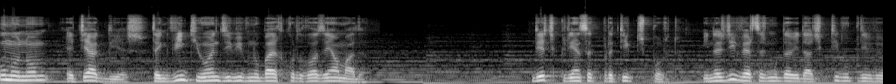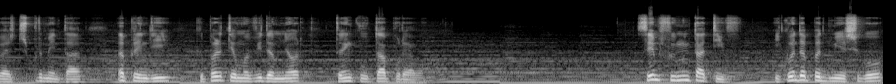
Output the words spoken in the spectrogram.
O meu nome é Tiago Dias, tenho 21 anos e vivo no bairro Cor-de-Rosa em Almada. Desde criança que pratico desporto e nas diversas modalidades que tive o privilégio de experimentar, aprendi que para ter uma vida melhor tenho que lutar por ela. Sempre fui muito ativo e quando a pandemia chegou,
